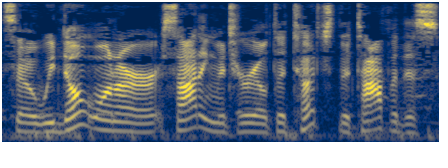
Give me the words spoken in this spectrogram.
So we don't want our siding material to touch the top of this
